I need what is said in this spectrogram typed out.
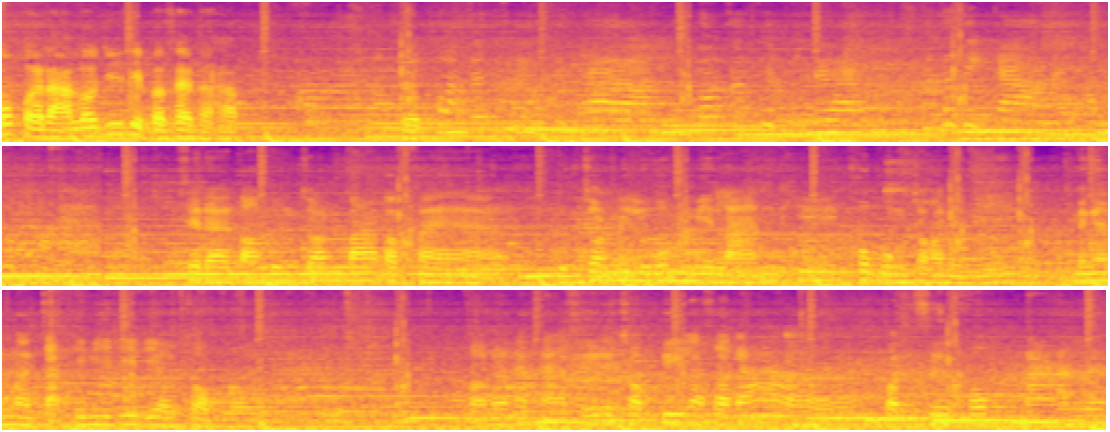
ช่วงเปิดร้านลด 20%นะครับผลจะถึงเอ่อรถจะถึงเดือนพฤศจิกายนนะคะลูกค้าเสียดายตอนลุงจ้อนบ้ากาแฟลุงจ้อนไม่รู้ว่ามันมีร้านที่ครบวงจรอย่างนี้ ไม่งั้นมาจากที่นี่ที่เดียวจบเลย ตอนนั้นนะหาซื้อในช้อปปี้ลาซาด้าคนซื้อครบนานเลย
